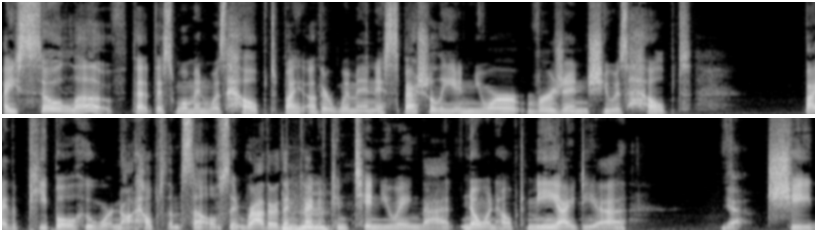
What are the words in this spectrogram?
I so love that this woman was helped by other women, especially in your version. She was helped by the people who were not helped themselves it, rather than kind of mm-hmm. continuing that no one helped me idea Yeah. she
